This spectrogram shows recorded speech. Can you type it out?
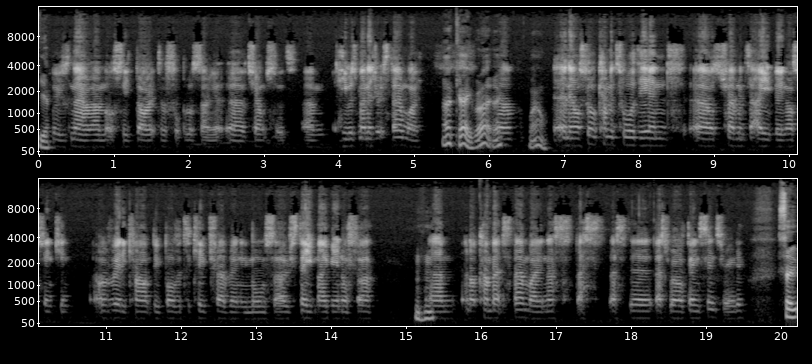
Yeah. who's now um, obviously director of football or something at uh, Chelmsford. Um, he was manager at Stanway. Okay. Right. Um, wow. and I was sort of coming toward the end. Uh, I was travelling to Avon, and I was thinking, I really can't be bothered to keep travelling anymore. So Steve made me an offer, Mhm. um, and I'll come back to Stanway, and that's that's that's the that's where I've been since really. So,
